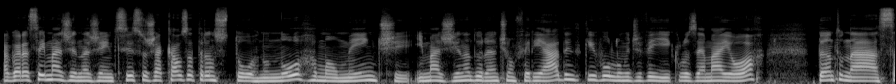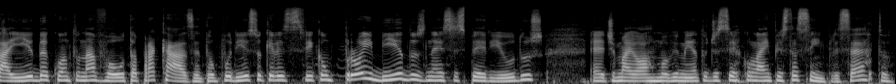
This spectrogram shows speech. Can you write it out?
Agora, você imagina, gente, se isso já causa transtorno normalmente, imagina durante um feriado em que o volume de veículos é maior, tanto na saída quanto na volta para casa. Então, por isso que eles ficam proibidos nesses períodos é, de maior movimento de circular em pista simples, certo?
